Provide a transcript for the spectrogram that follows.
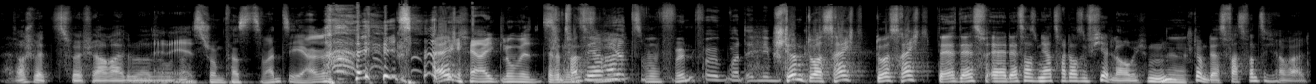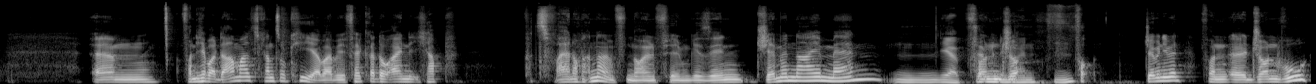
der ist auch schon wieder zwölf Jahre alt oder so. Er Ne? ist schon fast 20 Jahre alt. Echt? Ja, ich glaube, ist schon 20 Jahre alt? 2,5 irgendwas in dem Stimmt, du hast recht, du hast recht. Der, der, ist, äh, der ist aus dem Jahr 2004, glaube ich. Hm, Stimmt, der ist fast 20 Jahre alt. Ähm, fand ich aber damals ganz okay. Aber mir fällt gerade noch ein, ich habe vor zwei Jahren noch einen anderen neuen Film gesehen. Gemini Man Ja, von, Gemini Man. Hm? von Gemini Man von äh, John Woo.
